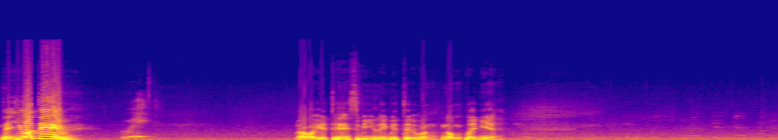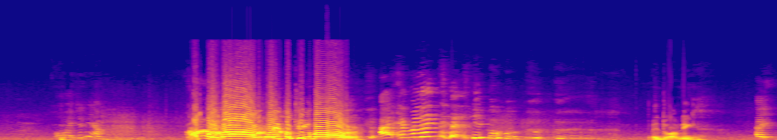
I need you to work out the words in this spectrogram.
Then you what team? Red. Awak your team has been limited bang. Not by me eh. Oh, actually I'm blue. Apa bang? What are you talking about? I emulated you. I drowning. I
